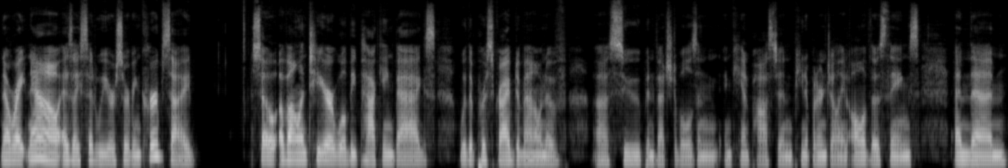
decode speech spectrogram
Now, right now, as I said, we are serving curbside So a volunteer will be packing bags with a prescribed amount of uh, soup and vegetables and, and canned pasta and peanut butter and jelly and all of those things. And then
